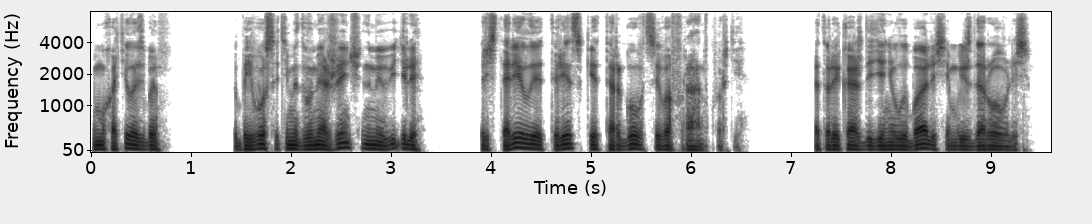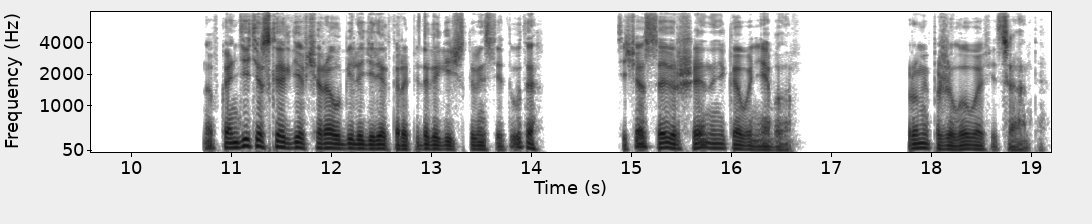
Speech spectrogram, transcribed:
Ему хотелось бы, чтобы его с этими двумя женщинами увидели престарелые турецкие торговцы во Франкфурте, которые каждый день улыбались ему и здоровались. Но в кондитерской, где вчера убили директора педагогического института, сейчас совершенно никого не было, кроме пожилого официанта.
